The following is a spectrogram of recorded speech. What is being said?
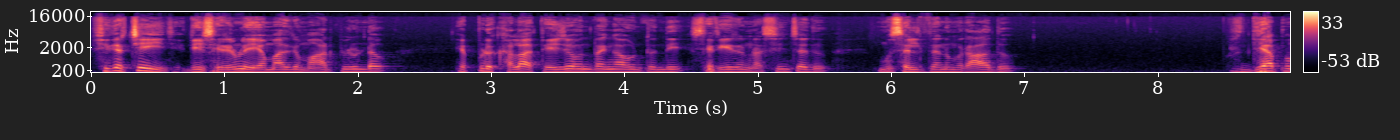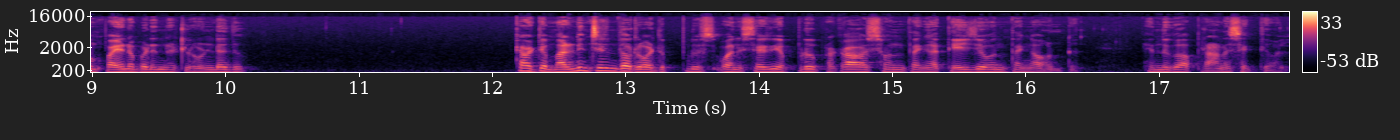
ఫిగర్ చేంజ్ నీ శరీరంలో ఏమాదిరి మార్పులు ఉండవు. ఎప్పుడు కళ తేజవంతంగా ఉంటుంది శరీరం నశించదు ముసలితనం రాదు. వృద్ధాపం పైన పడినట్లు ఉండదు. కాబట్టి మరణించిన తర్వాత ఎప్పుడు వాని శరీరం ఎప్పుడూ ప్రకాశవంతంగా తేజవంతంగా ఉంటుంది. ఎందుకు? ఆ ప్రాణశక్తి వల్ల.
